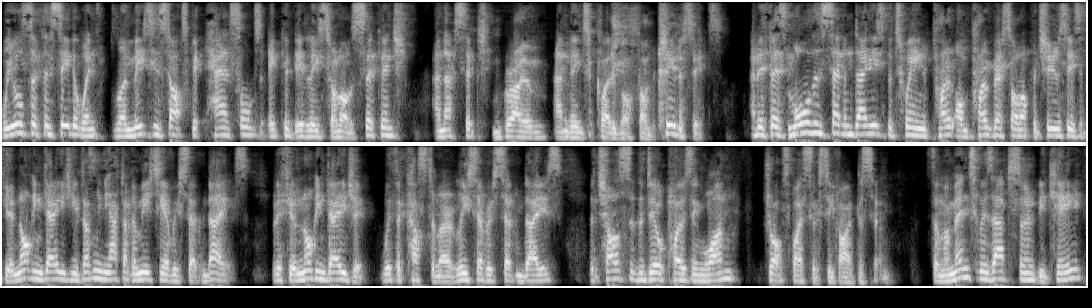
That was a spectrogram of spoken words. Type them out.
We also can see that when, when meetings start to get cancelled, it, it leads to a lot of slippage, and that slippage can grow and lead to close off opportunities. And if there's more than seven days between pro, on progress on opportunities, if you're not engaging, it doesn't mean you have to have a meeting every seven days. But if you're not engaging with the customer at least every seven days, the chance of the deal closing one drops by 65%. So momentum is absolutely key,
